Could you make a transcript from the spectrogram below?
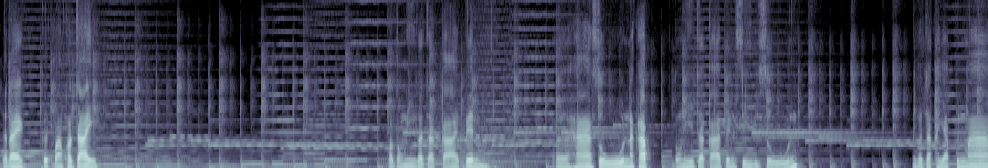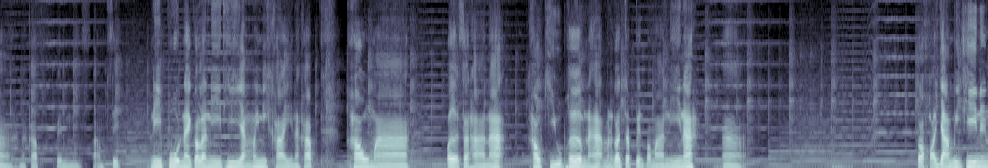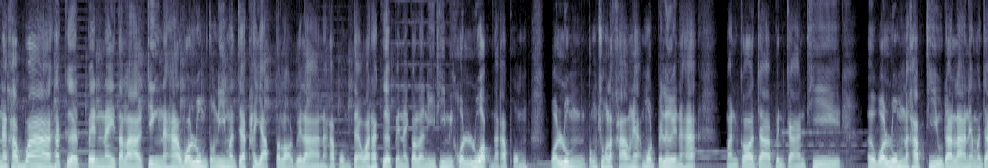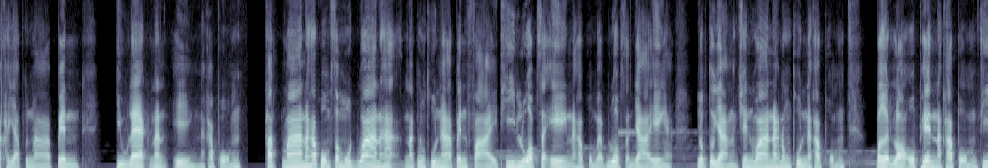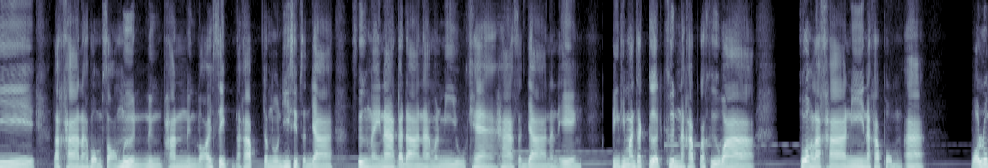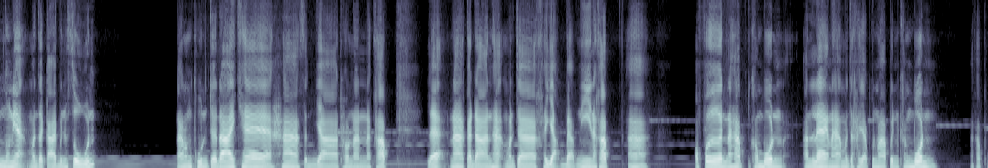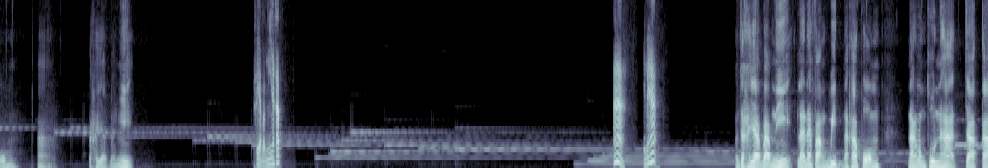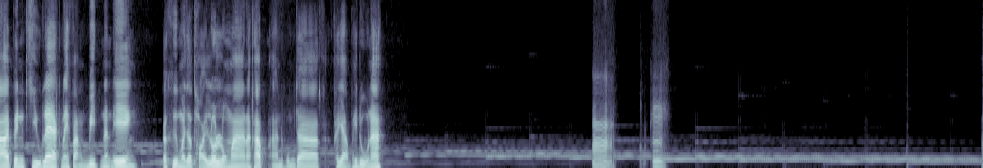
จะได้เกิดความเข้าใจก็ตรงนี้ก็จะกลายเป็นเอ่อ50 นะครับ ตรงนี้จะกลายเป็น 40นี่ก็จะขยับขึ้นมานะครับ เป็น 30 อันนี้พูดในกรณีที่ยังไม่มีใครนะครับ เข้ามาเปิดสถานะเข้าคิวเพิ่มนะฮะ มันก็จะเป็นประมาณนี้นะ อ่า ก็ขอย้ำอีกทีนึงนะครับว่าถ้าเกิดเป็นในตลาดจริงนะฮะวอลลุ่มตรงนี้มันจะขยับตลอดเวลานะครับผม แต่ว่าถ้าเกิดเป็นในกรณีที่มีคนรวบนะครับผมวอลลุ่มตรงช่วงราคาเนี้ยหมดไปเลยนะฮะ มันก็จะเป็นการที่ วอลลุ่มนะครับที่อยู่ด้านล่างเนี้ยมันจะขยับขึ้นมาเป็นคิวแรกนั่นเองนะครับผมถัดมานะครับผมสมมุติว่านะฮะนักลงทุนนะฮะเป็นฝ่ายที่รวบซะเองนะครับผมแบบรวบสัญญาเองอะยกตัวอย่างเช่นว่านักลงทุนนะครับผมเปิดลองโอเพนนะครับผมที่ราคานะครับผม 21,110 นะครับจำนวน 20 สัญญา ซึ่งในหน้ากระดานนะมันมีอยู่แค่ 5 สัญญานั่นเอง สิ่งที่มันจะเกิดขึ้นนะครับก็คือว่า ช่วงราคานี้นะครับผมอ่าวอลุ่มตรงเนี้ยมันจะกลายเป็นศูนย์นักลงทุนจะได้แค่ 5 สัญญาเท่านั้นนะครับ และหน้ากระดานฮะมันจะขยับแบบนี้นะครับอ่าออฟเฟอร์นะครับ ข้างบนอันแรกนะฮะมันจะขยับขึ้นมาเป็นข้างบนนะครับผมอ่าจะขยับอย่างนี้ขยับแบบนี้นะครับ มันจะขยับแบบนี้และในฝั่งบิดนะครับผมนักลงทุนนะฮะจะกลายเป็นคิวแรกในฝั่งบิดนั่นเอง ก็คือมันจะถอยล่นลงมานะครับ อ่าเดี๋ยวผมจะขยับให้ดูนะก็อ่า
